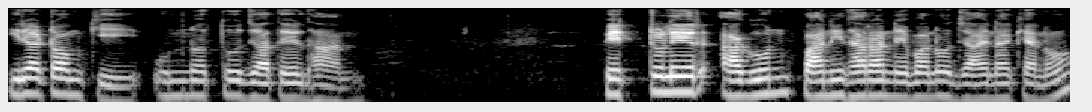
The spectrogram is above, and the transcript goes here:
ইরাটম কি? উন্নত জাতের ধান। পেট্রোলের আগুন পানি ধারা নেবানো যায় না কেন?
